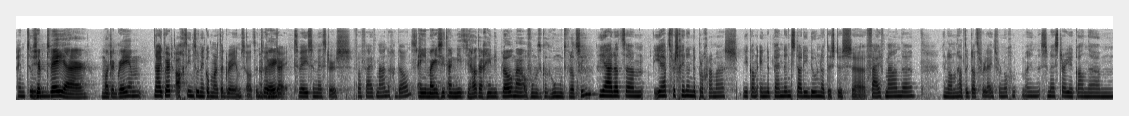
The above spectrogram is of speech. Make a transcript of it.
En toen, Dus je hebt twee jaar Martha Graham. Nou, ik werd 18 toen ik op Martha Graham zat. En toen heb ik daar twee semesters van vijf maanden gedanst. En je, maar je zit daar niet, je haalt daar geen diploma. Of hoe, moet ik, hoe moeten we dat zien? Ja, dat, ehm, je hebt verschillende programma's. Je kan independent study doen, dat is dus eh, vijf maanden. En dan had ik dat verleend voor nog een- een semester. Je kan ehm,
